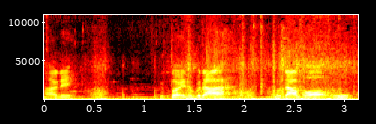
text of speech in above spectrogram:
อ่าดิต่อยธรรมดาธรรมดาพอโอ้โห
